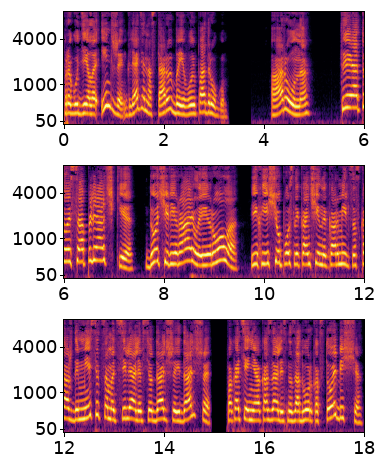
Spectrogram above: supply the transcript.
Прогудела Инджи, глядя на старую боевую подругу. «Аруна!» «Ты о той соплячке, дочери Райла и Рола, их еще после кончины кормильца с каждым месяцем отселяли все дальше и дальше, пока те не оказались на задворках стойбища.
